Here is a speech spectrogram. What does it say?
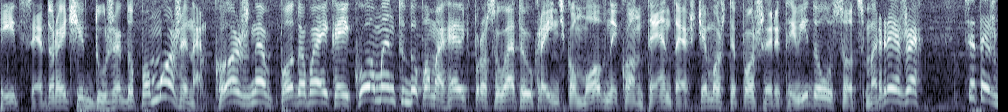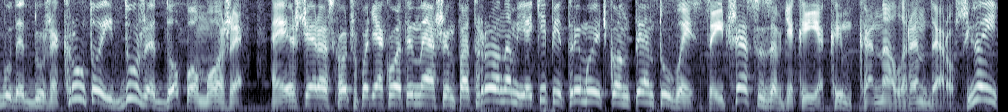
І це, до речі, дуже допоможе нам. Кожна вподобайка і комент допомагають просувати українськомовний контент. А ще можете поширити відео у соцмережах. Це теж буде дуже круто і дуже допоможе. А я ще раз хочу подякувати нашим патронам, які підтримують контент увесь цей час, завдяки яким канал Renderos.ua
